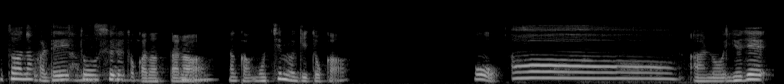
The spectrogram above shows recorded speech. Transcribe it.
あとはなんか冷凍するとかだったら、うんなんかもち麦とかを、ああの、茹で、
